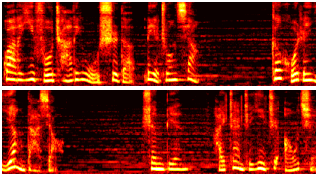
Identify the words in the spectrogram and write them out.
挂了一幅查理五世的列装像，跟活人一样大小。身边还站着一只獒犬。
